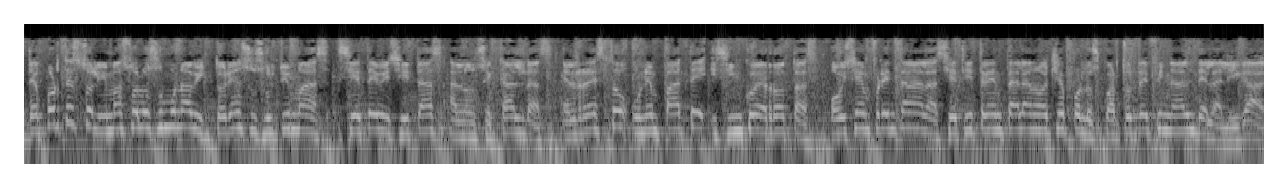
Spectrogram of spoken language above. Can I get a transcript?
Deportes Tolima solo suma una victoria en sus últimas siete visitas al Once Caldas. El resto, un empate y cinco derrotas. Hoy se enfrentan a las 7 y 30 de la noche por los cuartos de final de la Liga.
